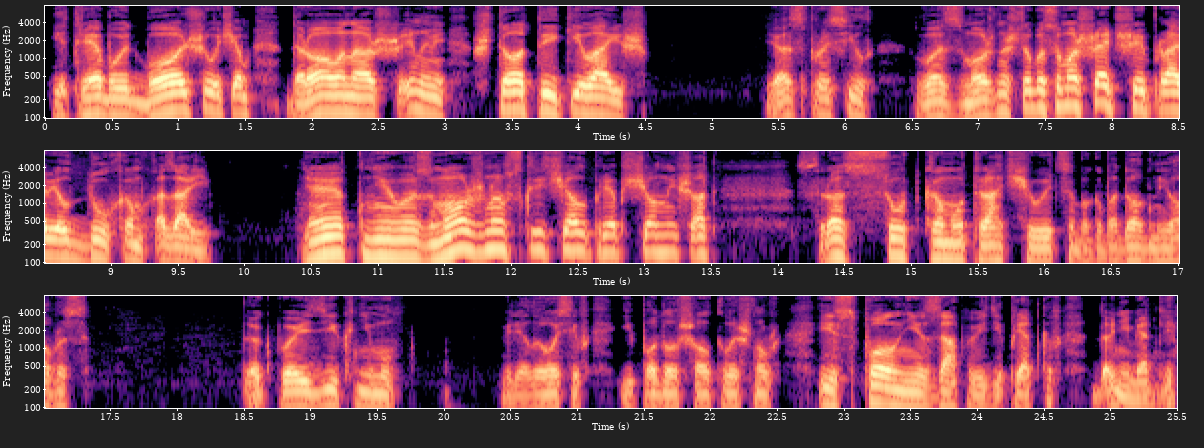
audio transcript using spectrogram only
и требует большего, чем даровано ошинами. Что ты киваешь? Я спросил, возможно, чтобы сумасшедший правил духом Хазарии? — Нет, невозможно! — вскричал приобщенный шат с рассудком утрачивается богоподобный образ. — Так пойди к нему, — велел Иосиф и подал шелковый шнур. — Исполни заповеди предков, да немедли.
